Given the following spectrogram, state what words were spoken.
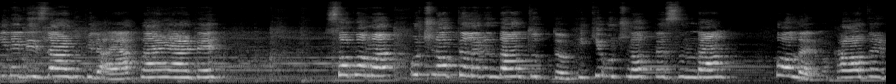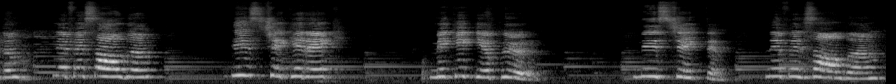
Yine dizler bükülü, ayaklar yerde. Sopamı uç noktalarından tuttum. İki uç noktasından kollarımı kaldırdım. Nefes aldım. Diz çekerek mekik yapıyorum. Diz çektim. Nefes aldım.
